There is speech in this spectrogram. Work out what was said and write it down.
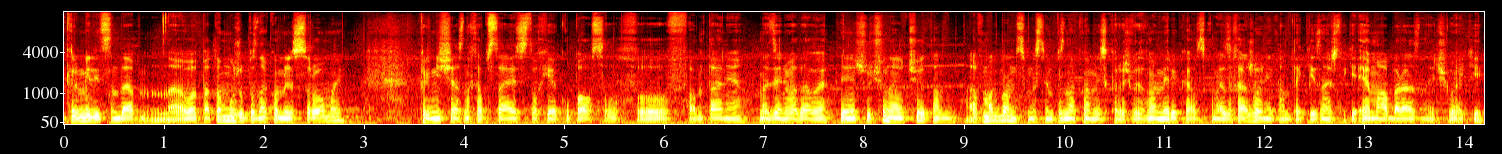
Кормилицын, да. Вот потом мы уже познакомились с Ромой. При несчастных обстоятельствах я купался в, в фонтане на День ВДВ. Я не шучу, наверное, что я там... А в Макдональдсе мы с ним познакомились, короче, в этом американском. Я захожу, они там такие, знаешь, такие эмо-образные чуваки.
